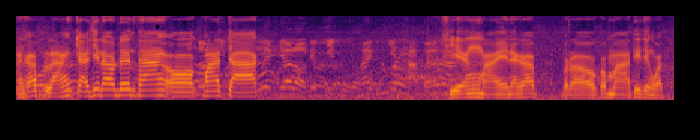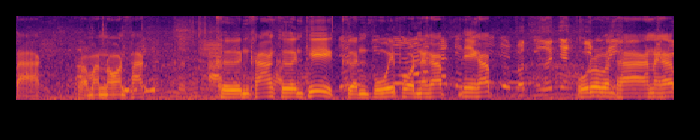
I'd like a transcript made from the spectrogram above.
นะครับหลังจากที่เราเดินทางออกมาจากเชียงใหม่นะครับ เราก็มาที่จังหวัดตาก เรามานอนพักคืนค้างคืนที่เขื่อนภูมิพลนะครับ นี่ครับผู้ร่วมเดินทางนะครับ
